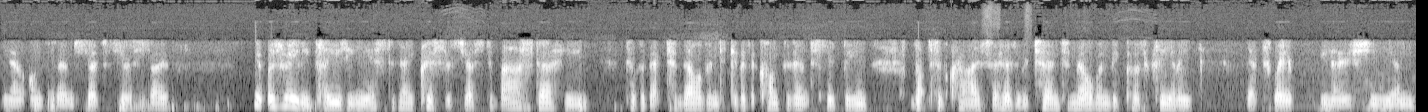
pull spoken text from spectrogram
you know, on firm surfaces. So it was really pleasing yesterday. Chris is just a master. He took her back to Melbourne to give her the confidence. There've been lots of cries for her to return to Melbourne because clearly that's where you know she um,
